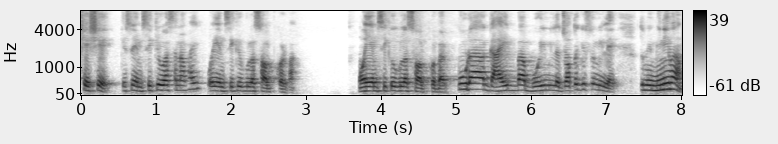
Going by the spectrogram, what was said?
শেষে কিছু এমসিকিউ আছে না ভাই? ওই এমসিকিউ গুলো সলভ করবা। ওই এমসিকিউ গুলো সলভ করবা। পুরা গাইড বা বই মিলে, যত কিছু মিলে, তুমি মিনিমাম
